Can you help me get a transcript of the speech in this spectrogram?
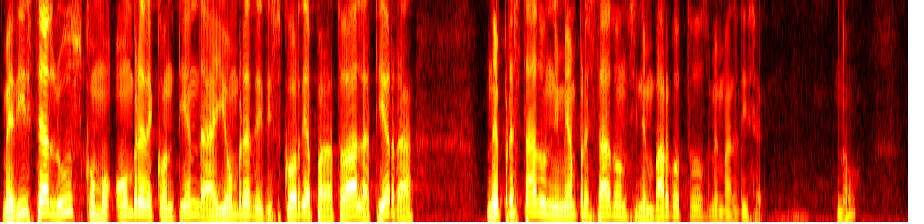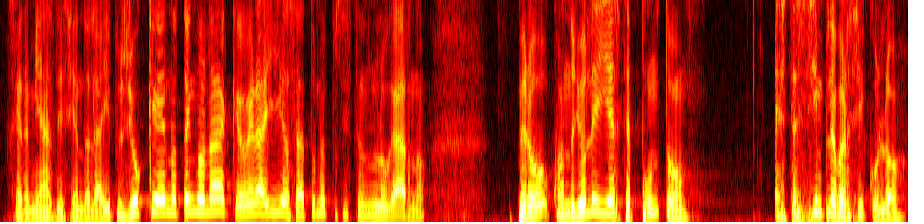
me diste a luz como hombre de contienda y hombre de discordia para toda la tierra. No he prestado ni me han prestado, sin embargo, todos me maldicen, ¿no? Jeremías diciéndole ahí, pues yo qué, no tengo nada que ver ahí, o sea, tú me pusiste en un lugar, ¿no? Pero cuando yo leí este punto, este simple versículo,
